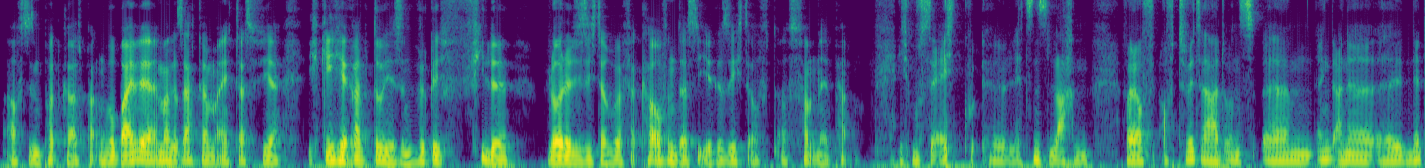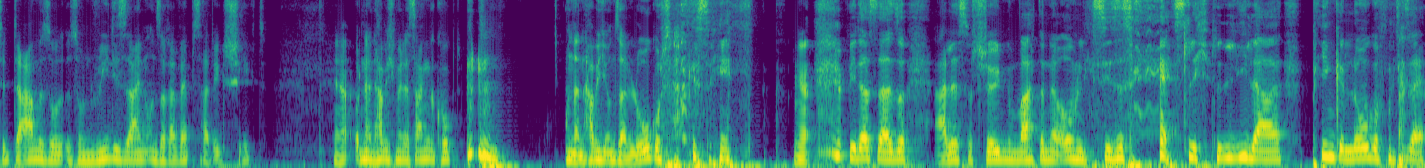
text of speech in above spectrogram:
auf diesen Podcast packen. Wobei wir ja immer gesagt haben, eigentlich, dass wir, ich gehe hier gerade durch, es sind wirklich viele Leute, die sich darüber verkaufen, dass sie ihr Gesicht auf, aufs Thumbnail packen. Ich musste echt äh, letztens lachen, weil auf, auf Twitter hat uns ähm, irgendeine äh, nette Dame so, so ein Redesign unserer Webseite geschickt. Ja. Und dann habe ich mir das angeguckt und dann habe ich unser Logo da gesehen. Ja. Wie das da so alles so schön gemacht und da oben liegt dieses hässliche lila pinke Logo mit dieser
